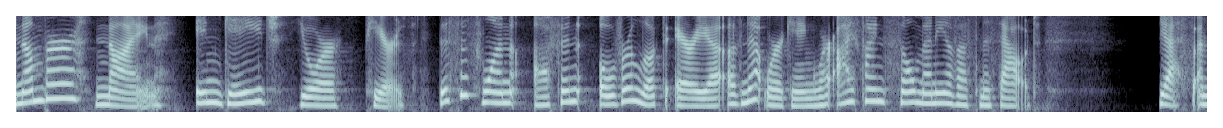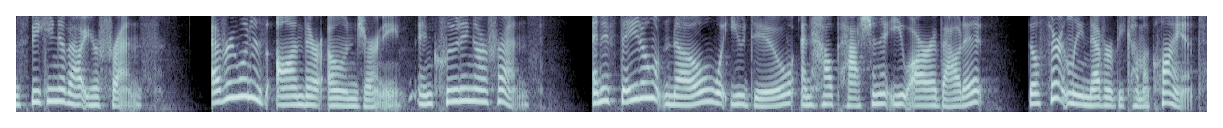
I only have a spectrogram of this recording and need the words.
Number nine, engage your peers. This is one often overlooked area of networking where I find so many of us miss out. Yes, I'm speaking about your friends. Everyone is on their own journey, including our friends. And if they don't know what you do and how passionate you are about it, they'll certainly never become a client.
